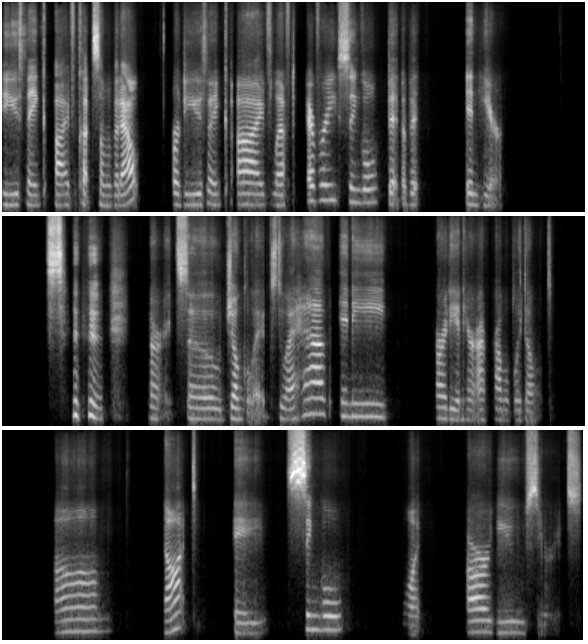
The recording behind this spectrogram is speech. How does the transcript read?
Do you think I've cut some of it out? Or do you think I've left every single bit of it in here? All right, so jungle eggs. Do I have any already in here? I probably don't. Um, not a single one. Are you serious?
